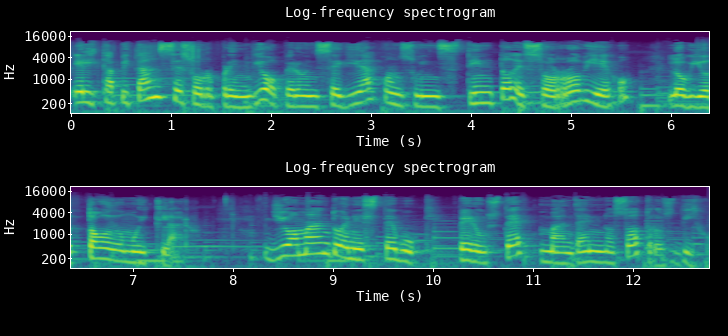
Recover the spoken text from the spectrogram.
El capitán se sorprendió, pero enseguida con su instinto de zorro viejo lo vio todo muy claro. Yo mando en este buque, pero usted manda en nosotros, dijo.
